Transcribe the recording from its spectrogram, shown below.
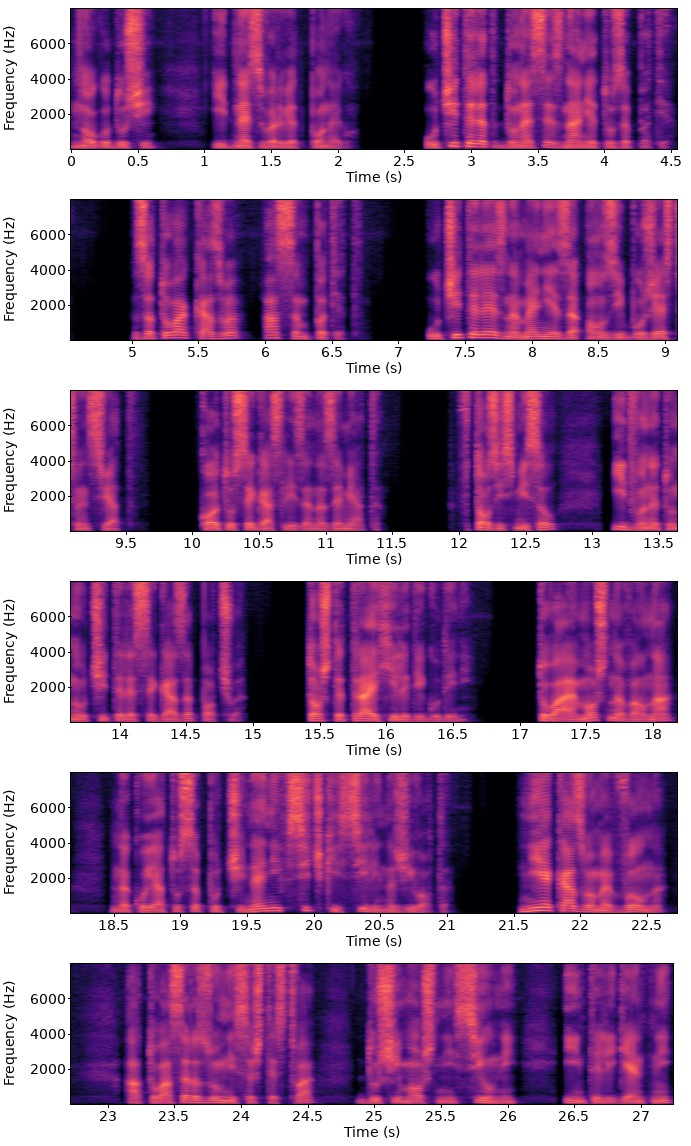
много души и днес вървят по него. Учителят донесе знанието за пътя. Затова казва «Аз съм пътят». Учителя е знамение за онзи божествен свят, който сега слиза на земята. В този смисъл, идването на учителя сега започва. То ще трае хиляди години. Това е мощна вълна, на която са подчинени всички сили на живота. Ние казваме вълна, а това са разумни същества, души мощни, силни, интелигентни,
